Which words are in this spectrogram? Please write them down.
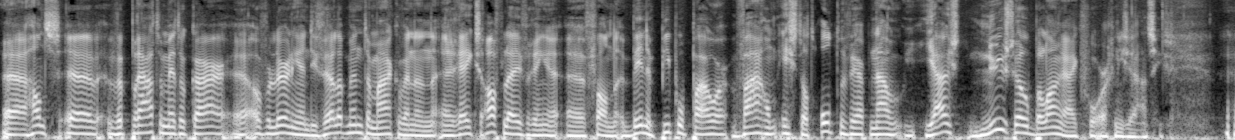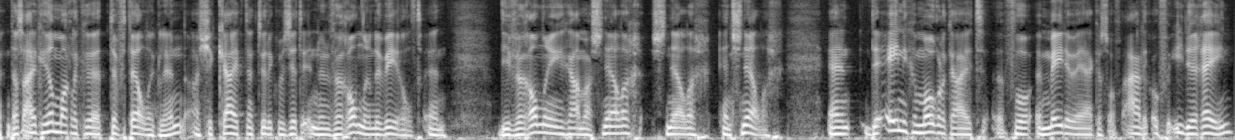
Uh, Hans, uh, we praten met elkaar uh, over learning and development. Daar maken we een, een reeks afleveringen van binnen People Power. Waarom is dat onderwerp nou juist nu zo belangrijk voor organisaties? Dat is eigenlijk heel makkelijk te vertellen, Glenn. Als je kijkt natuurlijk, we zitten in een veranderende wereld. En die veranderingen gaan maar sneller, sneller en sneller. En de enige mogelijkheid voor medewerkers, of eigenlijk ook voor iedereen,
